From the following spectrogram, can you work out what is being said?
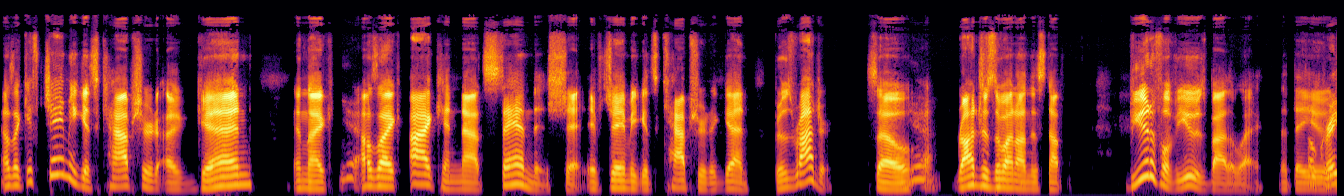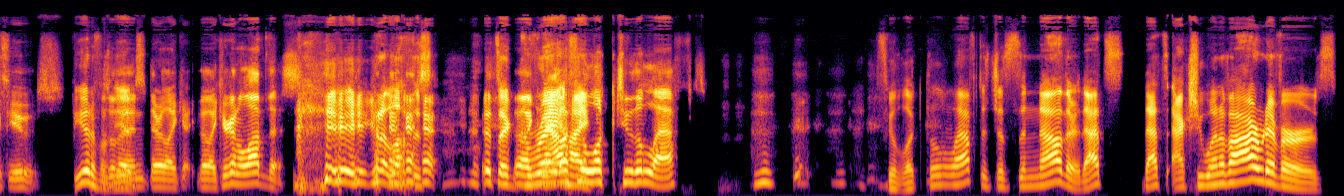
I was like if Jamie gets captured again and like Yeah. I was like, I cannot stand this shit if Jamie gets captured again. But it was Roger. So yeah. Roger's the one on this stuff. Beautiful views, by the way, that they Oh, use. great views. Beautiful So then views. they're like, they're like, you're gonna love this. You're gonna love this. It's a They're like, great now, if you look to the left, if you look to the left, it's just another. That's that's actually one of our rivers.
